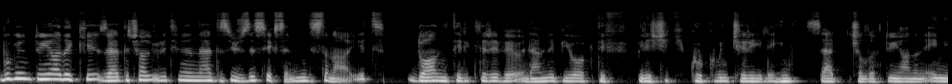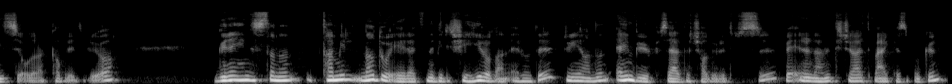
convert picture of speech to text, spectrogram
Bugün dünyadaki zerdeçal üretiminin neredeyse %80 Hindistan'a ait. Doğal nitelikleri ve önemli biyoaktif bileşik kurkumun içeriğiyle Hint zerdeçalı dünyanın en iyisi olarak kabul ediliyor. Güney Hindistan'ın Tamil Nadu eyaletinde bir şehir olan Erode, dünyanın en büyük zerdeçal üreticisi ve en önemli ticaret merkezi bugün.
